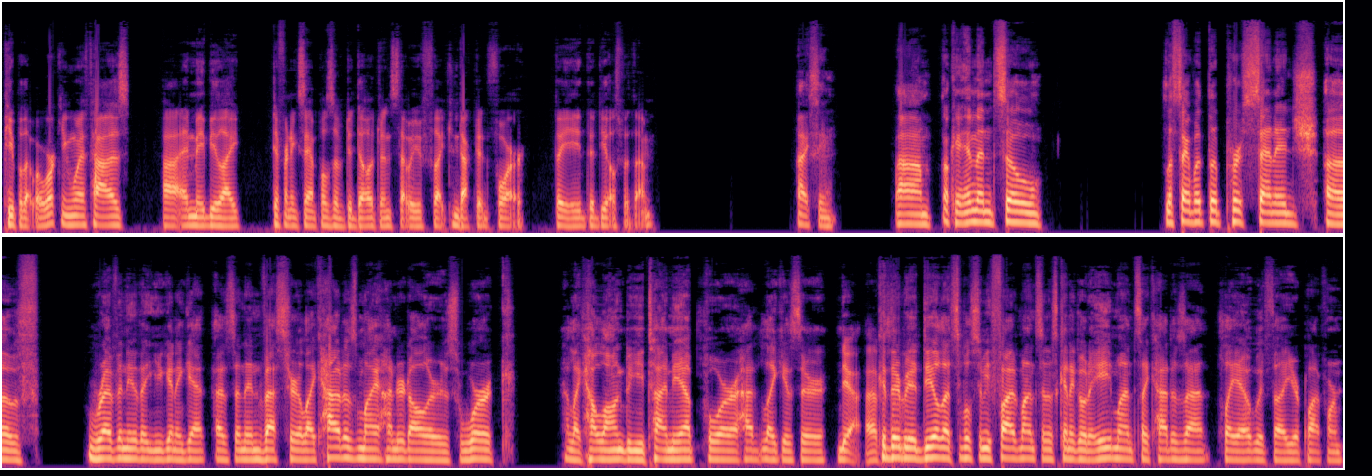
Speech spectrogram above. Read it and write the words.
people that we're working with has, uh, and maybe like different examples of due diligence that we've like conducted for the, the deals with them. I see. Um, okay, and then so let's talk about the percentage of revenue that you're going to get as an investor. Like, how does my hundred dollars work? Like, how long do you tie me up for? How, like, is there Yeah. could there be a deal that's supposed to be five months and it's going to go to eight months? Like, how does that play out with uh, your platform?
